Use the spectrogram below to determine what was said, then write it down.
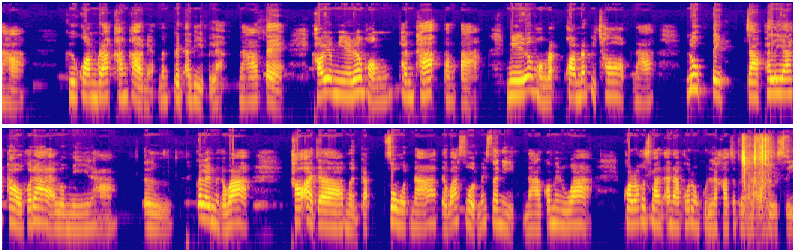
นะคะ คือความรักครั้งเก่าเนี่ยมันเป็นอดีตไปแล้วนะคะ แต่เขายังมีเรื่องของพันธะต่างๆ มีเรื่องของความรับผิดชอบนะคะลูกติดจากภรรยาเก่าก็ได้อารมณ์นี้นะคะ เออ ก็เลยเหมือนกับว่าเขาอาจจะเหมือนกับโสดนะ แต่ว่าโสดไม่สนิทนะคะ ก็ไม่รู้ว่าความรักความสัมพันธ์อนาคตของคุณและเขาจะเป็นยังไงดูสิ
